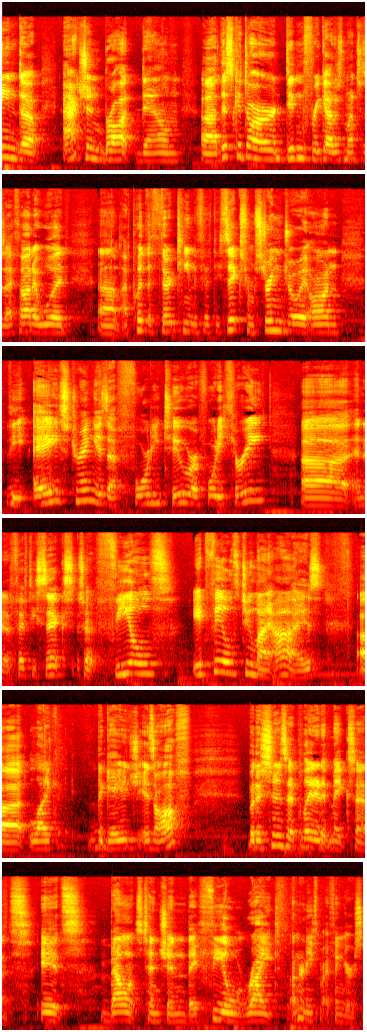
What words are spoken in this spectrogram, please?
Cleaned up, action brought down. Uh, this guitar didn't freak out as much as I thought it would. Um, I put the 13 to 56 from Stringjoy on. The A string is a 42 or a 43, uh, and a 56, so it feels it feels to my eyes uh, like the gauge is off. But as soon as I played it, it makes sense. It's balance tension. They feel right underneath my fingers.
